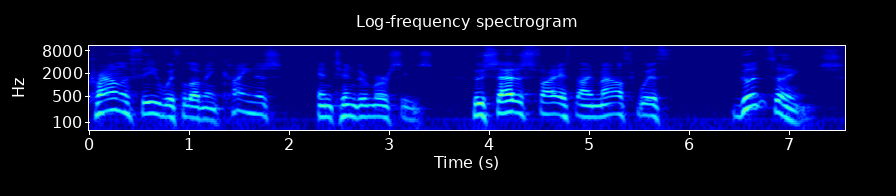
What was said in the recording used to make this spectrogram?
crowneth thee with loving kindness and tender mercies, who satisfieth thy mouth with good things.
